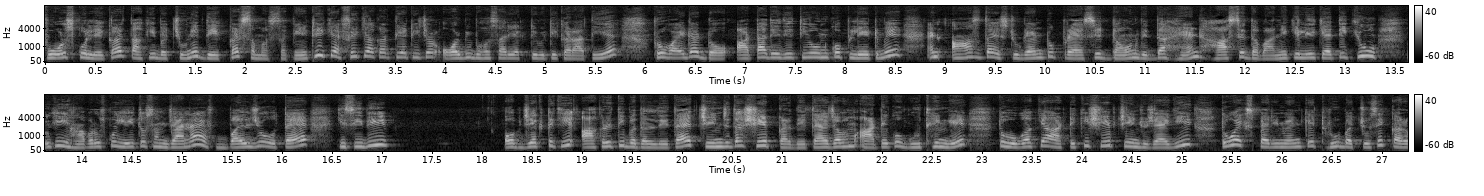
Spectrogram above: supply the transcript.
फोर्स को लेकर ताकि बच्चों ने देख कर समझ सकें ठीक है फिर क्या करती है टीचर और भी बहुत सारी एक्टिविटी कराती है प्रोवाइडर डॉ आटा दे देती है उनको प्लेट में and ask the student to press it down with the hand हाथ से दबाने के लिए कहती है क्यों क्योंकि यहाँ पर उसको यही तो समझाना है बल जो होता है किसी भी ऑब्जेक्ट की आकृति बदल देता है चेंज द शेप कर देता है जब हम आटे को गूंथेंगे तो होगा क्या आटे की शेप चेंज हो जाएगी तो वो एक्सपेरिमेंट के थ्रू बच्चों से कर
